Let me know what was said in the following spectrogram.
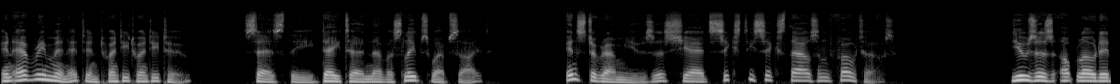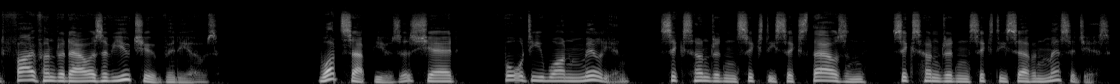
in every minute in 2022, says the Data Never Sleeps website, Instagram users shared 66,000 photos, Users uploaded 500 hours of YouTube videos. WhatsApp users shared 41,666,667 messages.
